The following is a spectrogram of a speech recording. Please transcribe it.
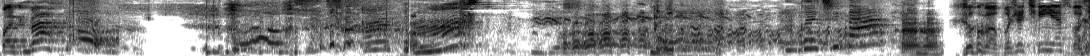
来吃饭。你快吃吧。如果不是亲眼所见，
